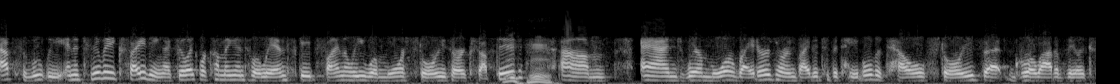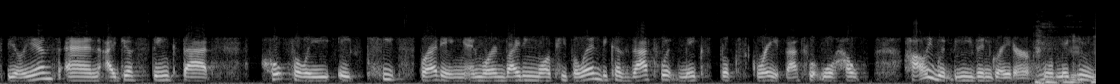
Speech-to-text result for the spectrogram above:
Absolutely, and it's really exciting. I feel like we're coming into a landscape finally where more stories are accepted, um, and where more writers are invited to the table to tell stories that grow out of their experience. And I just think that hopefully it keeps spreading, and we're inviting more people in because that's what makes books great. That's what will help Hollywood be even greater. We're making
